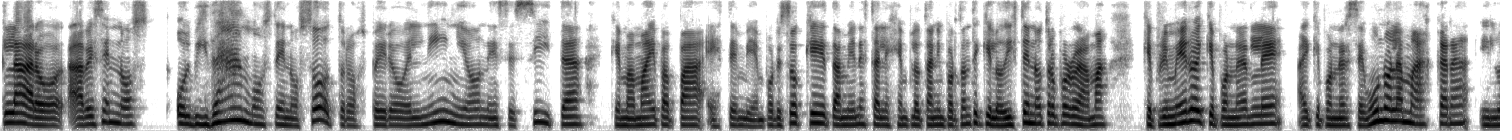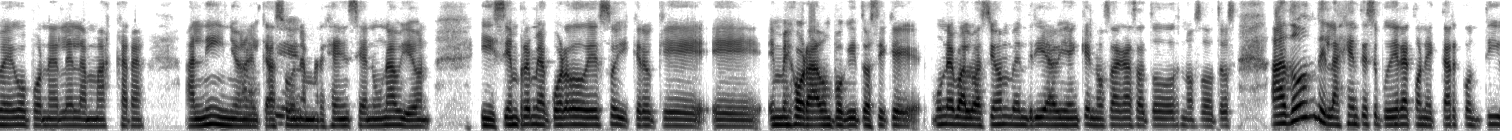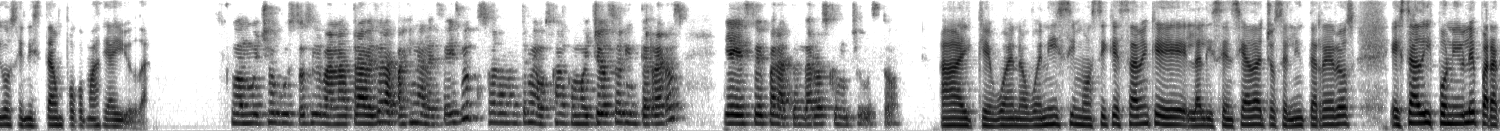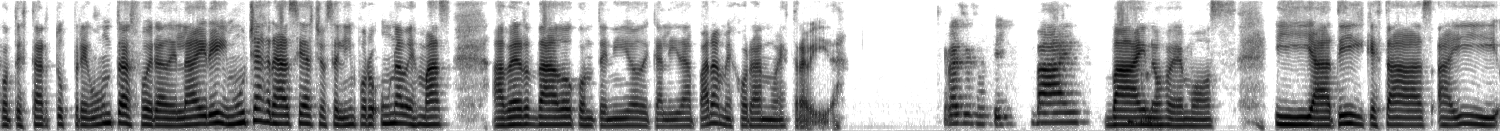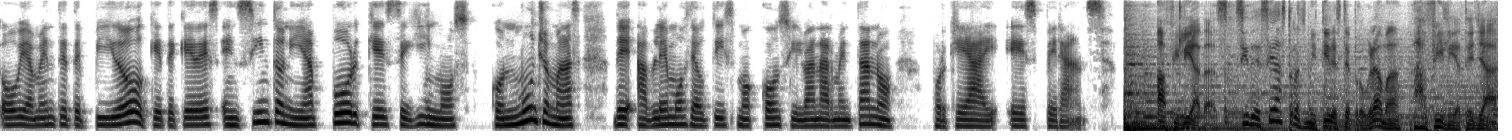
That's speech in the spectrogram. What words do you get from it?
claro, a veces nos olvidamos de nosotros, pero el niño necesita que mamá y papá estén bien. Por eso que también está el ejemplo tan importante que lo diste en otro programa, que primero hay que ponerle, hay que ponerse uno la máscara y luego ponerle la máscara al niño en el caso de una emergencia en un avión. Y siempre me acuerdo de eso y creo que eh, he mejorado un poquito, así que una evaluación vendría bien que nos hagas a todos nosotros. ¿A dónde la gente se pudiera conectar contigo si necesita un poco más de ayuda? Con mucho gusto, Silvana. A través de la página de Facebook, solamente me buscan como Jocelyn Terreros y ahí estoy para atenderlos con mucho gusto. Ay, qué bueno, buenísimo. Así que saben que la licenciada Jocelyn Terreros está disponible para contestar tus preguntas fuera del aire. Y muchas gracias, Jocelyn, por una vez más haber dado contenido de calidad para mejorar nuestra vida. Gracias a ti. Bye. Bye, nos vemos. Y a ti que estás ahí, obviamente te pido que te quedes en sintonía porque seguimos con mucho más de Hablemos de Autismo con Silvana Armentano, porque hay esperanza. Afiliadas, si deseas transmitir este programa, afíliate ya.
